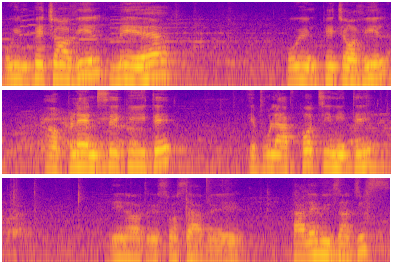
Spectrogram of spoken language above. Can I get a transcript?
pour une Pétionville meilleure, pour une Pétionville en pleine sécurité et pour la continuité de notre responsable Caleb Xantus.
